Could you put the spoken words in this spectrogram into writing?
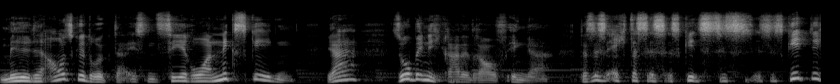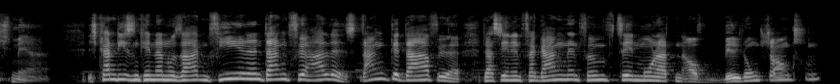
milde ausgedrückt. Da ist ein C-Rohr nix gegen. Ja, so bin ich gerade drauf, Inga. Das ist echt, das ist, es geht, es, es, es geht nicht mehr. Ich kann diesen Kindern nur sagen, vielen Dank für alles. Danke dafür, dass ihr in den vergangenen 15 Monaten auf Bildungschancen,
